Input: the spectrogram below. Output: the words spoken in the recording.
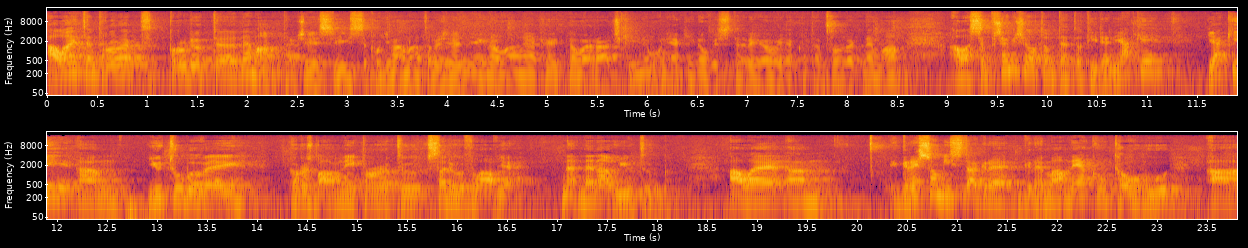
ale ten produkt, produkt eh, nemám, takže jestli se podívám na to, že někdo má nějaké nové hráčky nebo nějaký nový stereo, jako ten produkt nemám. Ale jsem přemýšlel o tom tento týden, jaký, jaký um, YouTubeový rozbálený produktu sleduju v hlavě ne, ne na YouTube, ale um, kde jsou místa, kde, kde mám nějakou touhu a,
